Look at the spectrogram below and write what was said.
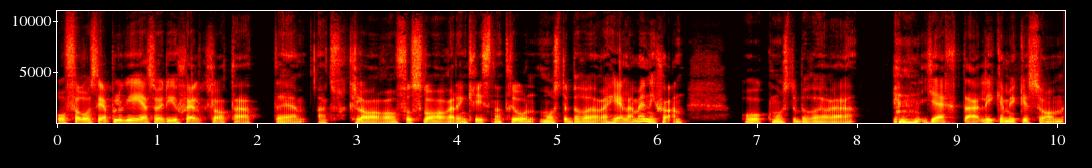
och för oss i apologia så är det ju självklart att, eh, att förklara och försvara den kristna tron måste beröra hela människan och måste beröra hjärta lika mycket som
